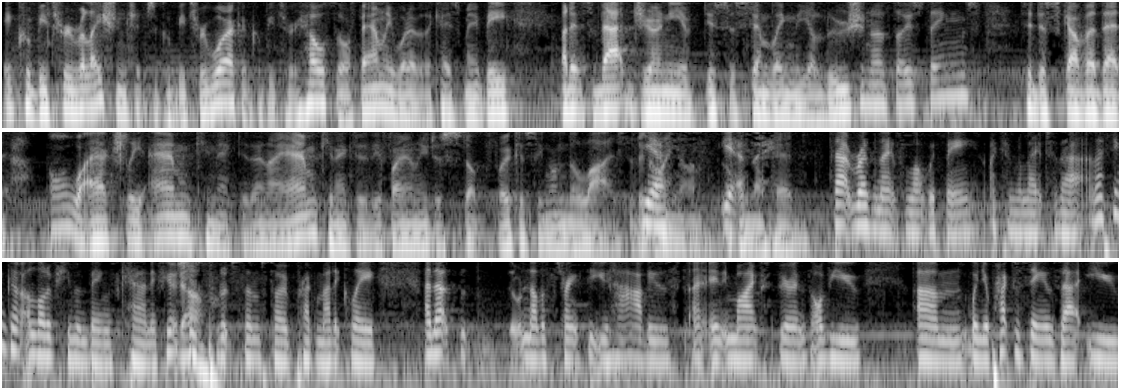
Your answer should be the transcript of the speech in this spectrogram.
it could be through relationships, it could be through work, it could be through health or family, whatever the case may be. But it's that journey of disassembling the illusion of those things to discover that, oh, I actually am connected, and I am connected if I only just stop focusing on the lies that are yes, going on yes. in the head. That resonates a lot with me. I can relate to that, and I think a lot of human beings can. If you actually Yeah. just put it to them so pragmatically, and that's another strength that you have is, uh, in my experience of you, um, when you're practicing, is that you,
